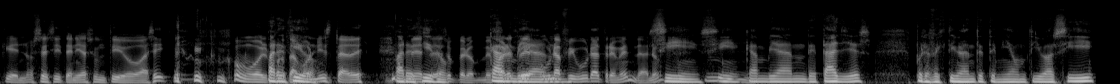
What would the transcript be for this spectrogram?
Que no sé si tenías un tío así, como el Parecido. protagonista de, Parecido. eso, pero me parece una figura tremenda, ¿no? Sí, sí, Mm. cambian detalles, pero efectivamente tenía un tío así,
